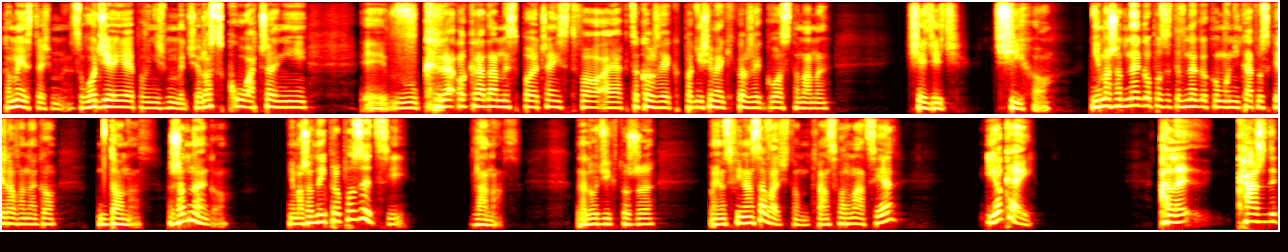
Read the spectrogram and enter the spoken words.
to my jesteśmy złodzieje, powinniśmy być rozkłaczeni, okradamy społeczeństwo, a jak cokolwiek, podniesiemy jakikolwiek głos, to mamy siedzieć cicho. Nie ma żadnego pozytywnego komunikatu skierowanego do nas. Żadnego. Nie ma żadnej propozycji dla nas. Dla ludzi, którzy mają sfinansować tą transformację. I okej. Okay. Ale każdy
